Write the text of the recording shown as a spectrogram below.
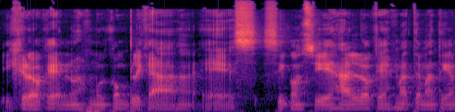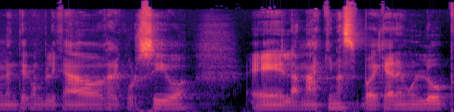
y creo que no es muy complicada. Es si consigues algo que es matemáticamente complicado, recursivo, eh, la máquina se puede quedar en un loop,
